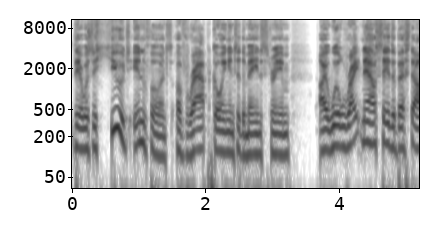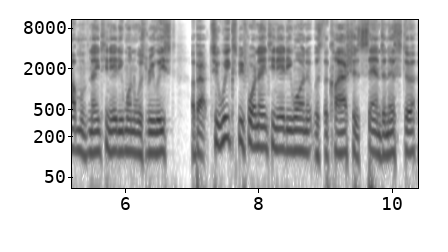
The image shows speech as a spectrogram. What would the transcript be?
there was a huge influence of rap going into the mainstream. I will right now say the best album of 1981 was released about two weeks before 1981. It was The Clash's Sandinista.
